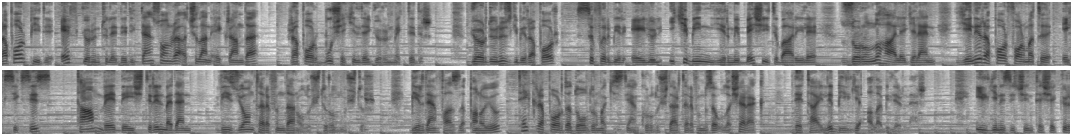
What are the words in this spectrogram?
Rapor PDF görüntüle dedikten sonra açılan ekranda rapor bu şekilde görünmektedir. Gördüğünüz gibi rapor 01 Eylül 2025 itibariyle zorunlu hale gelen yeni rapor formatı eksiksiz, tam ve değiştirilmeden vizyon tarafından oluşturulmuştur. Birden fazla panoyu tek raporda doldurmak isteyen kuruluşlar tarafımıza ulaşarak detaylı bilgi alabilirler. İlginiz için teşekkür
